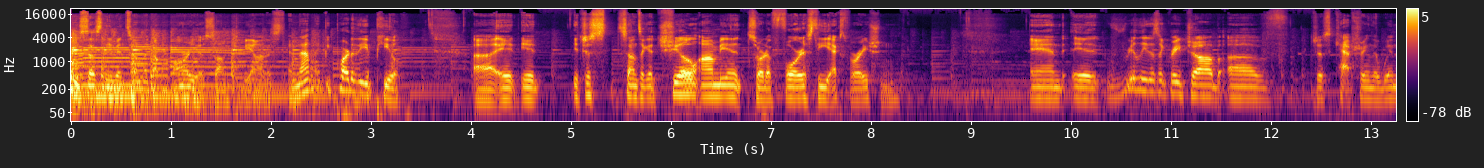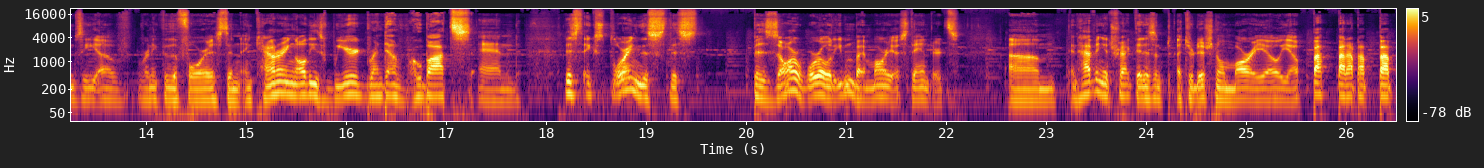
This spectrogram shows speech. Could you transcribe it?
Songs doesn't even sound like a Mario song, to be honest, and that might be part of the appeal. Uh, it it it just sounds like a chill, ambient, sort of foresty exploration, and it really does a great job of just capturing the whimsy of running through the forest and encountering all these weird rundown robots and just exploring this this bizarre world, even by Mario standards. Um, and having a track that isn't a traditional Mario, you know, bop, bop, bop,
